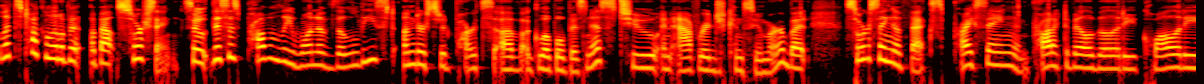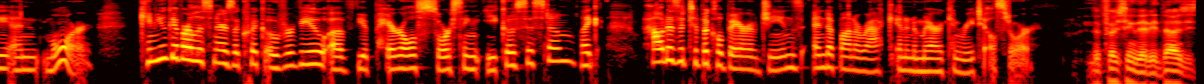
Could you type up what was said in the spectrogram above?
Let's talk a little bit about sourcing. So, this is probably one of the least understood parts of a global business to an average consumer, but sourcing affects pricing and product availability, quality, and more. Can you give our listeners a quick overview of the apparel sourcing ecosystem? Like, how does a typical pair of jeans end up on a rack in an American retail store? The first thing that it does is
